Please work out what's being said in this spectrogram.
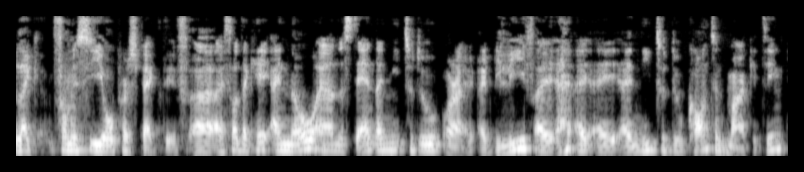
like from a CEO perspective, uh, I thought like, hey, I know, I understand, I need to do, or I, I believe I, I, I need to do content marketing.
